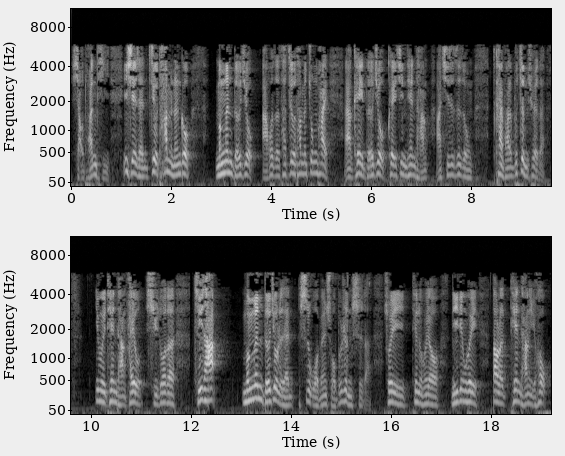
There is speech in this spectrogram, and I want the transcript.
小团体一些人，只有他们能够蒙恩得救啊，或者他只有他们宗派啊可以得救，可以进天堂啊。其实这种看法是不正确的，因为天堂还有许多的其他蒙恩得救的人是我们所不认识的。所以听众朋友，你一定会到了天堂以后，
